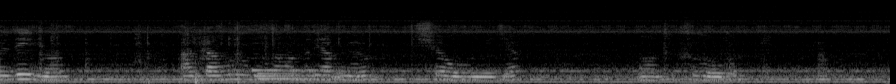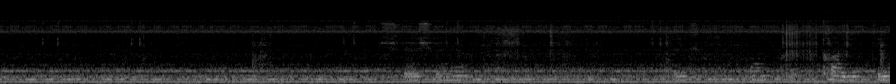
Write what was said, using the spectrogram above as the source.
Öyle değil lan. Abi ben bunu uzun zamandır yapmıyorum. Şey oldu iyice. Mantıksız oldum. Şöyle şöyle. Kaydettim.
